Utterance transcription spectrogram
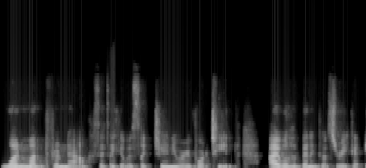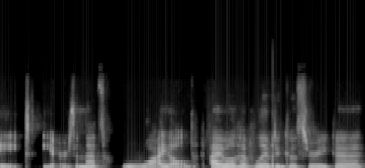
one month from now, because I think it was like January 14th, I will have been in Costa Rica eight years, and that's wild. I will have lived in Costa Rica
